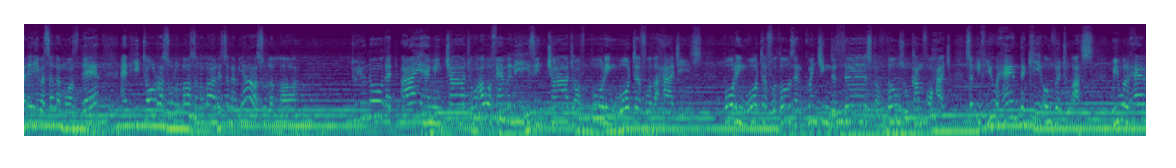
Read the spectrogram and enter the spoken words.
alayhi wasallam was there and he told Rasulullah sallallahu alayhi wasallam, Ya Rasulullah, do you know that I am in charge or our family is in charge of pouring water for the Hajis? Pouring water for those and quenching the thirst of those who come for Hajj. So if you hand the key over to us, we will have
